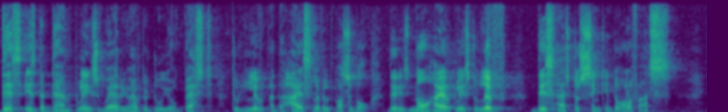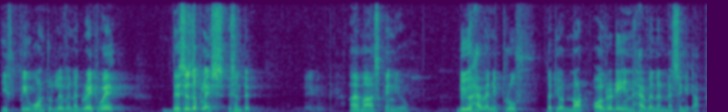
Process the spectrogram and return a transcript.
this is the damn place where you have to do your best to live at the highest level possible. There is no higher place to live. This has to sink into all of us. If we want to live in a great way, this is the place, isn't it? Amen. I'm asking you, do you have any proof that you're not already in heaven and messing it up?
